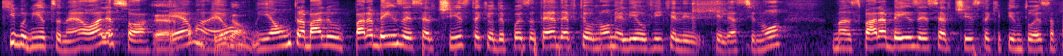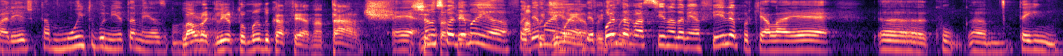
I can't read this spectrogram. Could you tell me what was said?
Que bonito, né? Olha só. É, É, uma, é um, e é um trabalho. Parabéns a esse artista, que eu depois até deve ter o nome ali, eu vi que ele, que ele assinou. Mas parabéns a esse artista que pintou essa parede, que está muito bonita mesmo. Laura é. Gleer tomando café na tarde. É, de não, isso foi de manhã. Foi, Ah, de, manhã. de Depois da manhã. vacina da minha filha, porque ela é. ah, com- ah, tem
